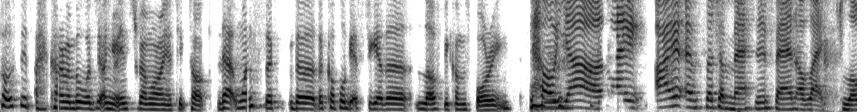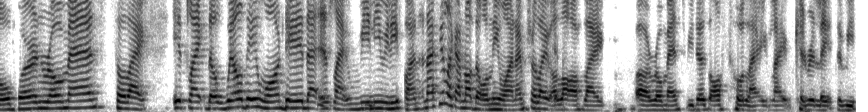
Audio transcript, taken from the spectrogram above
posted i can't remember what's it on your instagram or on your tiktok that once the the, the couple gets together love becomes boring. Oh yeah, like I am such a massive fan of like slow burn romance. So like it's like the will they won't they that is like really really fun. And i feel like i'm not the only one. I'm sure like a lot of like uh, romance readers also like like can relate to me.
